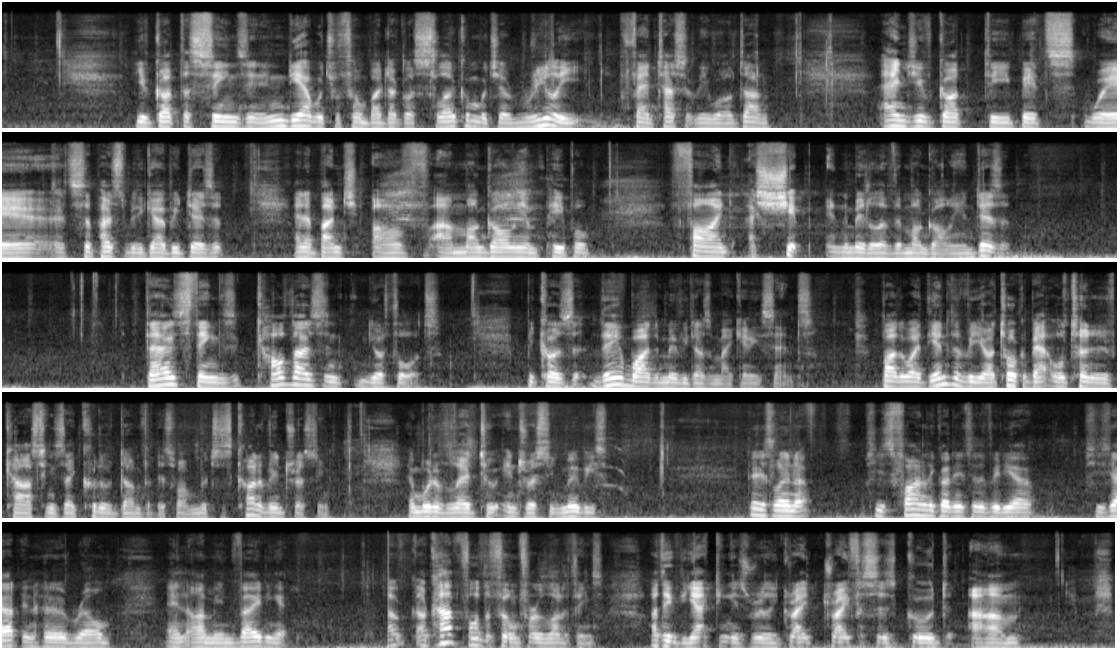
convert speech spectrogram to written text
You've got the scenes in India, which were filmed by Douglas Slocombe, which are really fantastically well done. And you've got the bits where it's supposed to be the Gobi Desert and a bunch of um, Mongolian people find a ship in the middle of the Mongolian desert. Those things, hold those in your thoughts because they're why the movie doesn't make any sense. By the way, at the end of the video, I talk about alternative castings they could have done for this one, which is kind of interesting and would have led to interesting movies. There's Luna. She's finally got into the video. She's out in her realm and I'm invading it. I, can't fault the film for a lot of things. I think the acting is really great. Dreyfuss is good. Um,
